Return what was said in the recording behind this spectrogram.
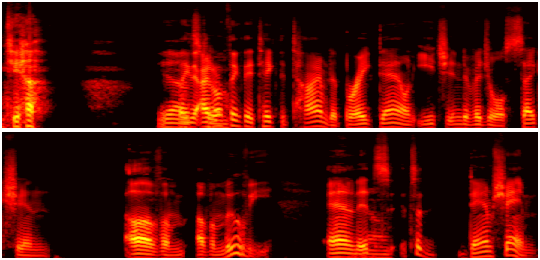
Yeah, yeah. like I don't think they take the time to break down each individual section of a of a movie, and it's it's a damn shame.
